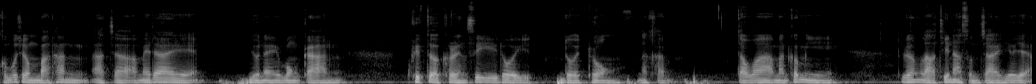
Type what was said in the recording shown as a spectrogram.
คุณผู้ชมบางท่านอาจจะไม่ได้อยู่ในวงการคริปโตเคอเรนซีโดยโดยตรงนะครับ แต่ว่ามันก็มีเรื่องราวที่น่าสนใจเยอะแยะ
